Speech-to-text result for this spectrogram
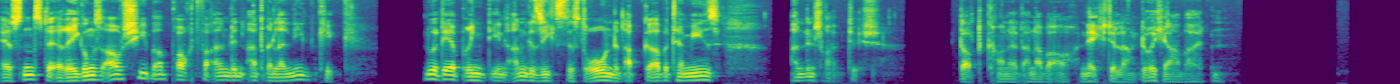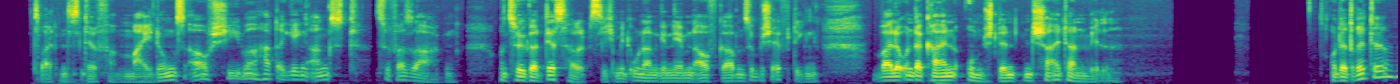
Erstens, der Erregungsaufschieber braucht vor allem den Adrenalinkick. Nur der bringt ihn angesichts des drohenden Abgabetermins an den Schreibtisch. Dort kann er dann aber auch nächtelang durcharbeiten. Zweitens, der Vermeidungsaufschieber hat dagegen Angst zu versagen und zögert deshalb, sich mit unangenehmen Aufgaben zu beschäftigen, weil er unter keinen Umständen scheitern will. Und der dritte,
